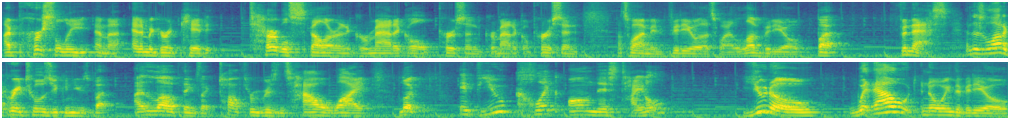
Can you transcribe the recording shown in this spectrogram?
I personally am an immigrant kid terrible speller and a grammatical person, grammatical person. That's why I'm in video, that's why I love video, but finesse. And there's a lot of great tools you can use, but I love things like top three reasons how, why. Look, if you click on this title, you know without knowing the video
